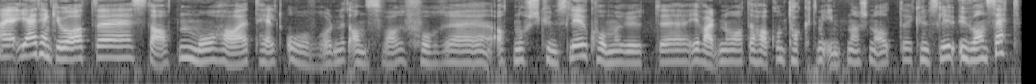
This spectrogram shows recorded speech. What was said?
Nei, jeg tenker jo at uh, staten må ha et helt overordnet ansvar for uh, at norsk kunstliv kommer ut uh, i verden, og at det har kontakt med internasjonalt kunstliv uansett.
